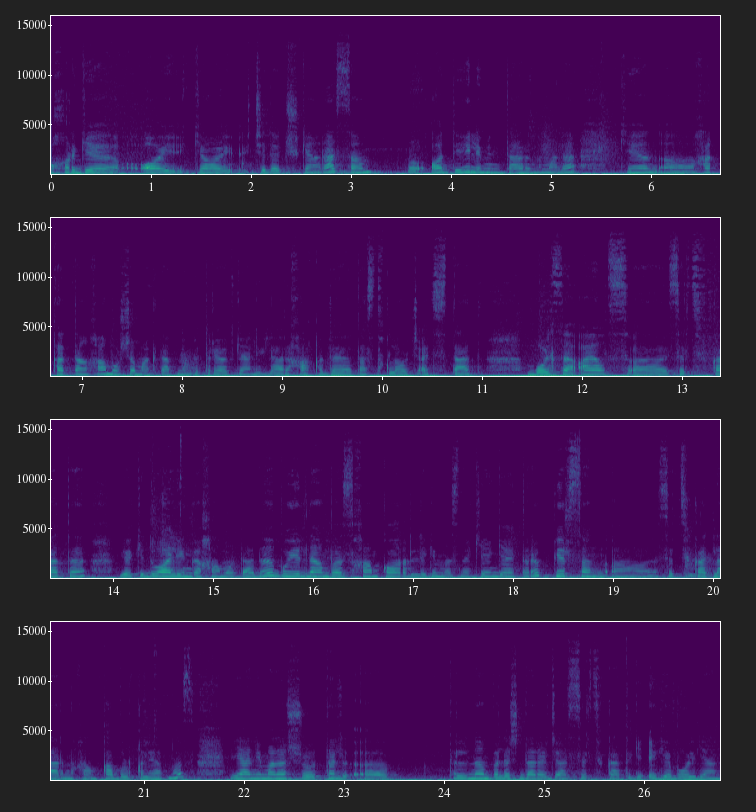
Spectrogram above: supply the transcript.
oxirgi oy ikki oy ichida tushgan rasm oddiy elementar nimalar keyin e, haqiqatdan ham o'sha maktabni bitirayotganliklari haqida tasdiqlovchi attestat bo'lsa ielts e, sertifikati yoki duolingo ham o'tadi. Bu yildan biz hamkorligimizni kengaytirib person e, sertifikatlarini ham qabul qilyapmiz. Ya'ni mana shu til tilni bilish darajasi sertifikatiga ega bo'lgan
